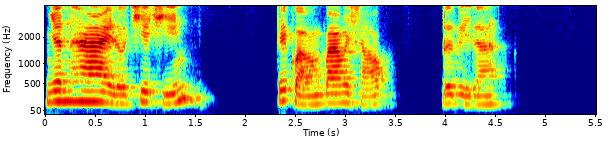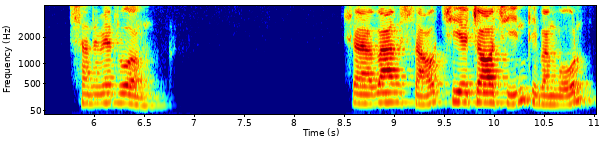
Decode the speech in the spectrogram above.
nhân 2 rồi chia 9 kết quả bằng 36 đơn vị là cm vuông. Và 36 chia cho 9 thì bằng 4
